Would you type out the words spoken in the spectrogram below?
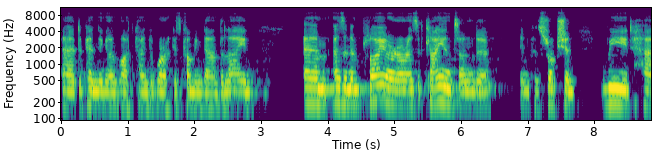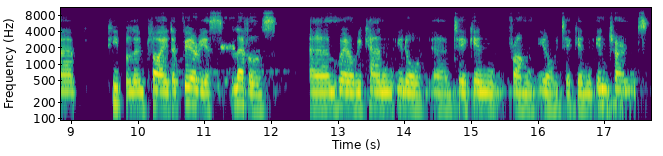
uh, depending on what kind of work is coming down the line. Um, as an employer or as a client the, in construction, we'd have people employed at various levels um, where we can, you know, um, take in from, you know, we take in interns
